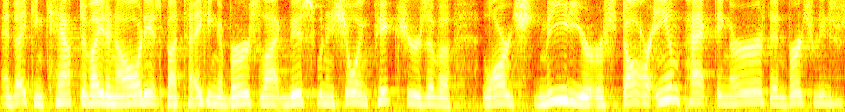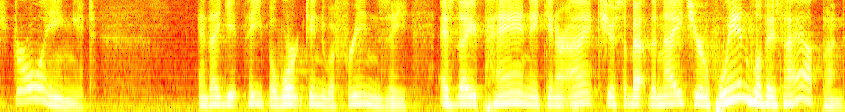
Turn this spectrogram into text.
and they can captivate an audience by taking a verse like this one and showing pictures of a large meteor or star impacting Earth and virtually destroying it. And they get people worked into a frenzy as they panic and are anxious about the nature of when will this happen.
